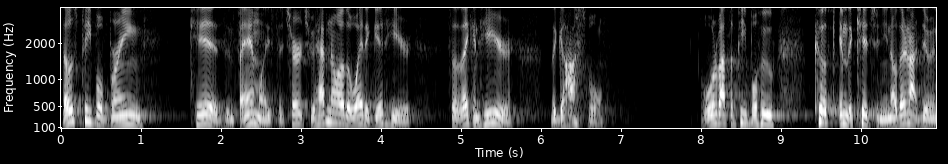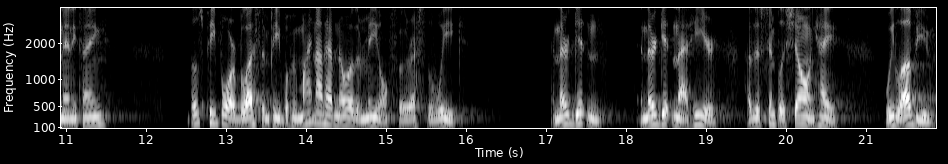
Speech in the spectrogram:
Those people bring kids and families to church who have no other way to get here so that they can hear the gospel. What about the people who cook in the kitchen? You know, they're not doing anything. Those people are blessing people who might not have no other meal for the rest of the week. And they're getting and they're getting that here of just simply showing, hey, we love you.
